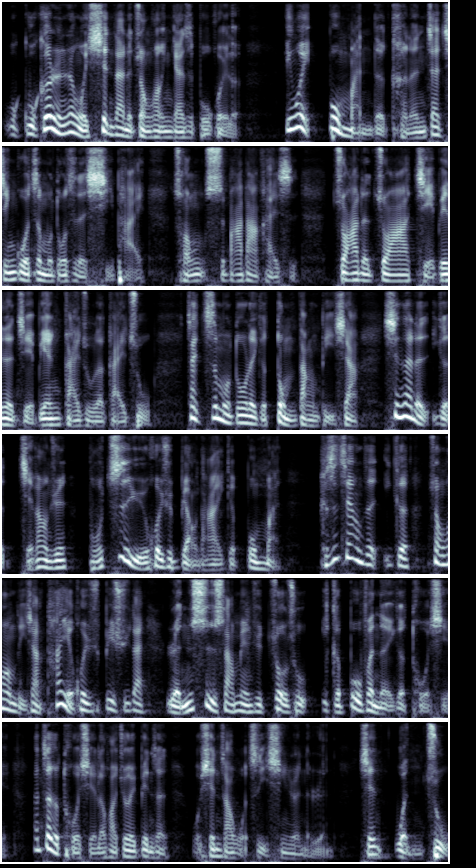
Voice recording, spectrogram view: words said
我我个人认为现在的状况应该是不会了，因为不满的可能在经过这么多次的洗牌，从十八大开始抓的抓，解编的解编，改组的改组，在这么多的一个动荡底下，现在的一个解放军不至于会去表达一个不满。可是这样的一个状况底下，他也会去必须在人事上面去做出一个部分的一个妥协。那这个妥协的话，就会变成我先找我自己信任的人，先稳住。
